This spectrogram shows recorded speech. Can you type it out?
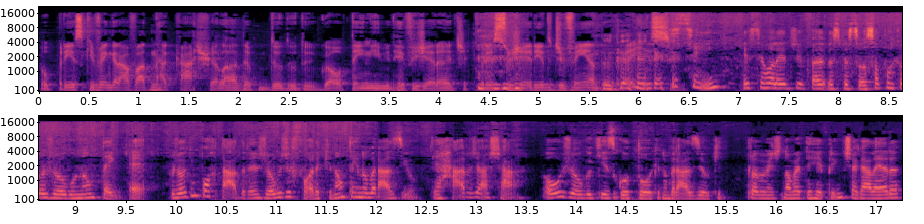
o preço que vem gravado na caixa lá, do, do, do- igual tem em refrigerante, preço sugerido de venda. É isso. Sim, esse rolê de as pessoas só porque o jogo não tem. É, jogo importado, né? Jogo de fora que não tem no Brasil, que é raro de achar. ou jogo que esgotou aqui no Brasil, que provavelmente não vai ter reprint, a galera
